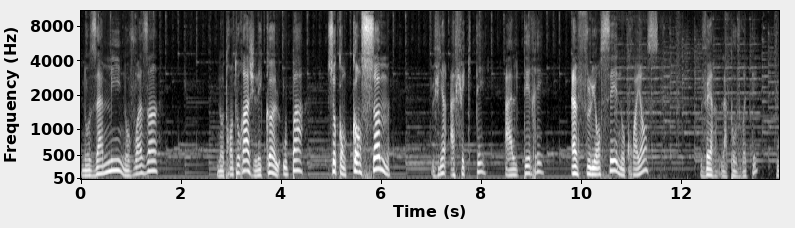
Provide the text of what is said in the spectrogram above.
nos amis, nos voisins, notre entourage, l'école ou pas, ce qu'on consomme vient affecter, altérer, influencer nos croyances vers la pauvreté ou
